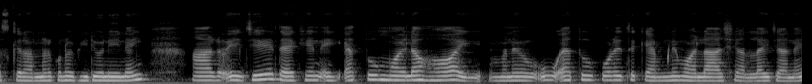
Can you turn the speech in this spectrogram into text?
আজকে রান্নার কোনো ভিডিও নেই নাই। আর এই যে দেখেন, এই এত ময়লা হয় মানে ও এত উপরেতে কেমনে ময়লা আসে আল্লাহ জানে।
